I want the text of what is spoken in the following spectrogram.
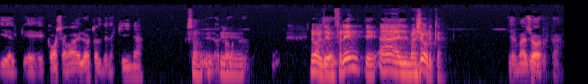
y del que, ¿cómo llamaba el otro? El de la esquina. Son, El otro. eh, no, el de enfrente, ah, el Mallorca. Y el Mallorca.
